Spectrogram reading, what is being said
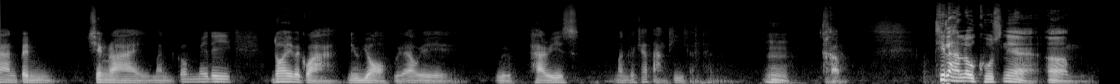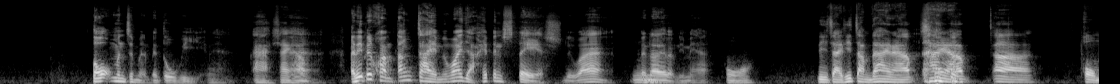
การเป็นเชียงรายมันก็ไม่ได้ด้อยไปกว่านิวยอร์กหรือ LA หรือปารีสมันก็แค่ต่างที่กันเท่านั้นอืมครับ ที่ร้าน Locus เนี่ยเอิ่มโต๊ะมันจะเหมือนเป็นตัว V ใช่ไหมฮะอ่าใช่ครับอ่าอันนี้เป็นความตั้งใจไหมว่าอยากให้เป็น stage หรือว่าเป็นอืมอะไรแบบนี้ไหมฮะโหดีใจที่จำได้นะครับ ใช่ครับอ่าผม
